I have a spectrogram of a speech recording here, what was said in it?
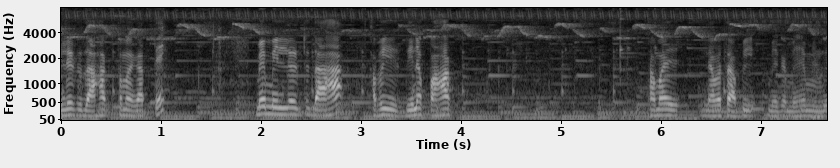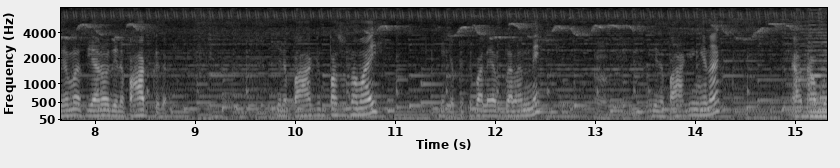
මිල්ලට දහක් තම ගත්තේ. මේ මිල්ලට දහ අපි දින පහක් තමයි නැවත අපි මේක මෙහෙම මෙම තියනෝ දින පහක් විතර. දින පහකින් පසු තමයි මේක ප්‍රතිඵලයක් බලන්නේ දින පහකින් හෙනක් යවතමු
